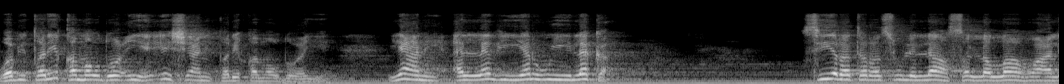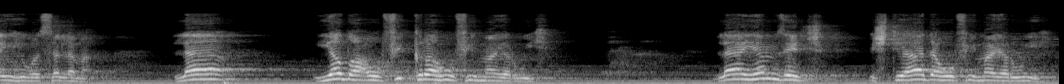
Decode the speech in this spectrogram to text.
وبطريقة موضوعية إيش يعني طريقة موضوعية؟ يعني الذي يروي لك سيرة رسول الله صلى الله عليه وسلم لا يضع فكره فيما يرويه. لا يمزج اجتهاده فيما يرويه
